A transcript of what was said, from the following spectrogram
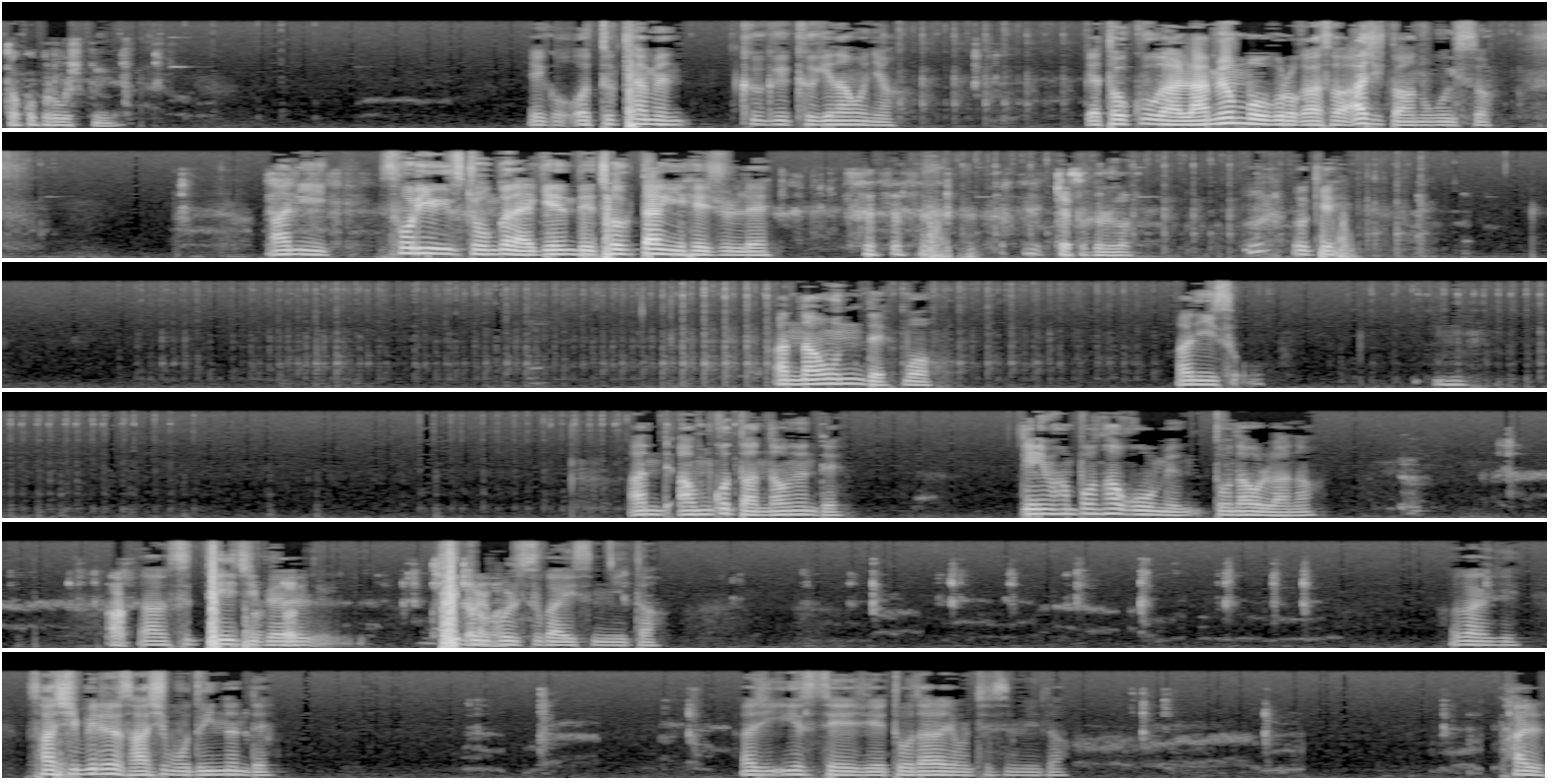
덕후 부르고 싶은데. 이거 어떻게 하면 그게, 그게 나오냐. 야, 덕구가 라면 먹으러 가서 아직도 안 오고 있어. 아니, 소리 좋은 건 알겠는데 적당히 해줄래. 계속 눌러. 오케이. 안 나오는데, 뭐. 아니, 소, 음. 안, 아무것도 안 나오는데. 게임 한 번 하고 오면 또 나올라나? 아. 아, 스테이지별 팁 팁을. 볼 수가 있습니다. 아까 여기 41에서 45도 있는데 아직 이 스테이지에 도달하지 못했습니다. 8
